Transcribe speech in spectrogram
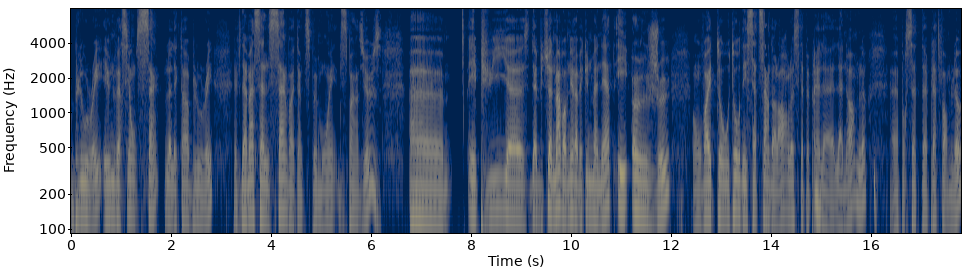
Blu-ray et une version sans le lecteur Blu-ray. Évidemment, celle sans va être un petit peu moins dispendieuse. Euh, et puis, euh, habituellement, elle va venir avec une manette et un jeu. On va être autour des 700 dollars, c'est à peu près Mm. la, la norme là, euh, pour cette plateforme-là.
